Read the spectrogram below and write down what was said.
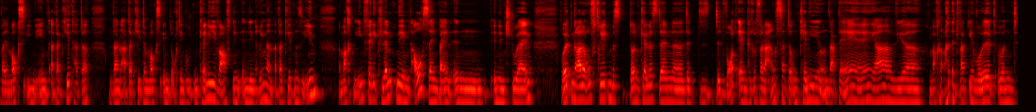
weil Mox ihn eben attackiert hatte. Und dann attackierte Mox eben auch den guten Kenny, warf den in den Ring, dann attackierten sie ihn, machten ihn fertig, klemmten eben auch sein Bein in, in den Stuhl ein wollten gerade auftreten, bis Don Kellis dann äh, das Wort ergriff, weil er Angst hatte um Kenny und sagte, hey, hey ja, wir machen alles, was ihr wollt und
